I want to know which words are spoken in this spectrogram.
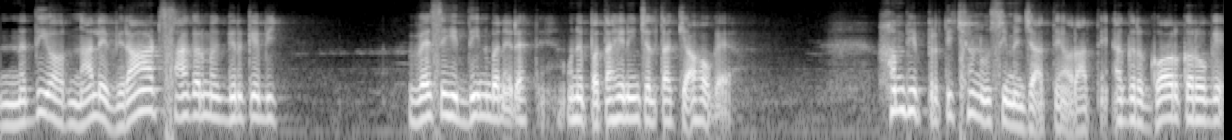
नदी और नाले विराट सागर में गिर के भी वैसे ही दीन बने रहते हैं, उन्हें पता ही नहीं चलता क्या हो गया। हम भी प्रतिक्षण उसी में जाते हैं और आते हैं। अगर गौर करोगे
